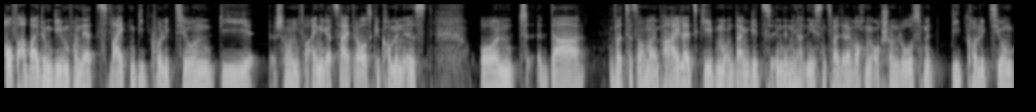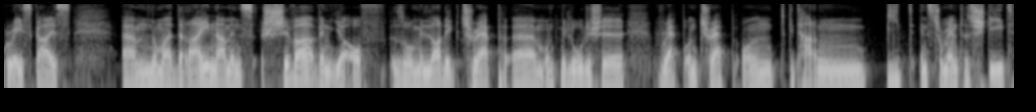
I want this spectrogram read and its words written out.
Aufarbeitung geben von der zweiten Beat-Kollektion, die schon vor einiger Zeit rausgekommen ist. Und da wird es jetzt noch mal ein paar Highlights geben und dann geht es in den nächsten zwei, drei Wochen auch schon los mit Beat-Kollektion Grey Skies ähm, Nummer 3 namens Shiver, wenn ihr auf so Melodic Trap ähm, und melodische Rap und Trap und Gitarren Beat Instrumentals steht,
